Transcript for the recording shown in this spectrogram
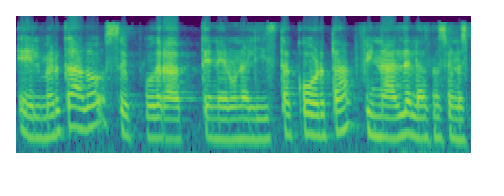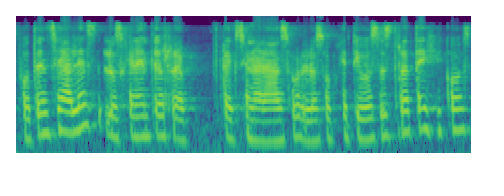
el mercado se podrá tener una lista corta final de las naciones potenciales. Los gerentes reflexionarán sobre los objetivos estratégicos.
